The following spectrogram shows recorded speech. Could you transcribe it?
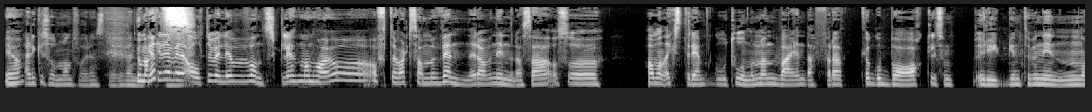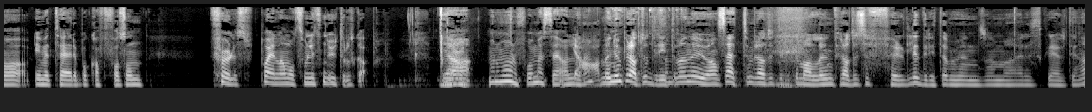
Ja. Er det ikke sånn man får en større Jo, men er ikke det er alltid veldig vanskelig? Man har jo ofte vært sammen med venner av venninner av seg, og så har man ekstremt god tone, men veien derfra til å gå bak liksom, ryggen til venninnen og invitere på kaffe og sånn, føles på en eller annen måte som litt sånn utroskap. Ja, men man må hun få med seg alle. Ja, men hun prater jo dritt om henne uansett. Hun prater dritt om alle. Hun prater selvfølgelig dritt om hun som har skrevet inn.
